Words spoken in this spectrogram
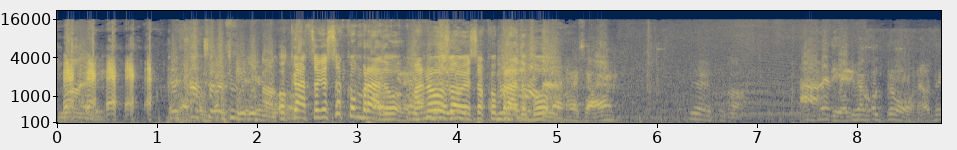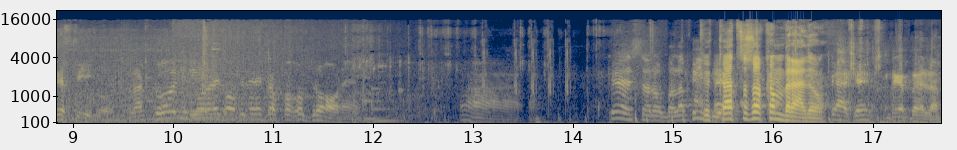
Vai. Che cazzo in alto? Oh cazzo, che so comprato? Ma non lo so che so comprato, boh. Eh? Ah, vedi, arriva col drone, guarda che figo. Raccogli. Le cose delle troppo col drone. Ah, Che è sta roba? La Bibbia? Che cazzo so comprato? mi piace? Guarda che bella.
